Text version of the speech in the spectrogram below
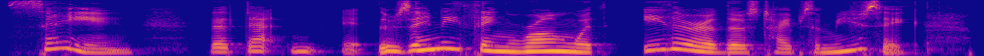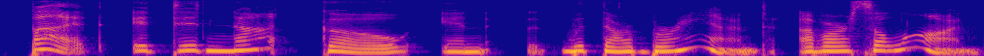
saying that that there's anything wrong with either of those types of music, but it did not go in with our brand of our salon.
